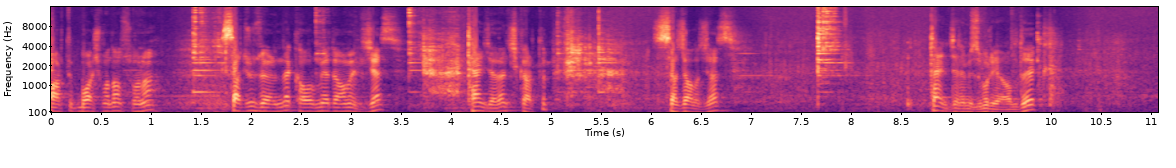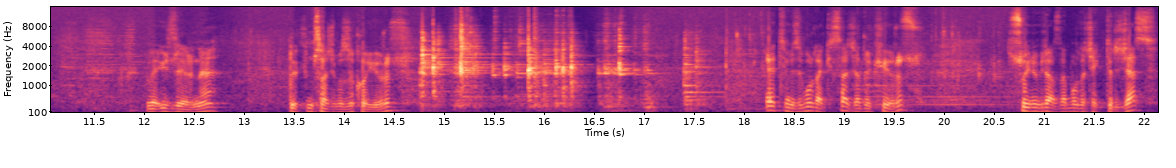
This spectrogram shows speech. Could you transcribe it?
Artık bu aşamadan sonra sacın üzerinde kavurmaya devam edeceğiz. Tencereden çıkartıp sacı alacağız. Tenceremizi buraya aldık. Ve üzerine döküm sacımızı koyuyoruz. Etimizi buradaki saca döküyoruz. Suyunu biraz da burada çektireceğiz.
